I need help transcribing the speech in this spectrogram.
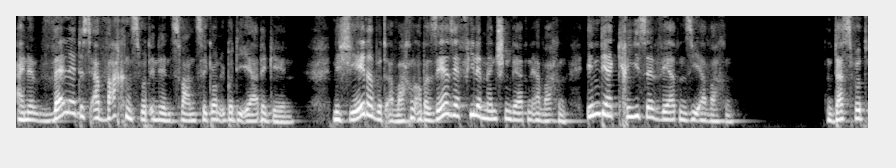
Eine Welle des Erwachens wird in den Zwanzigern über die Erde gehen. Nicht jeder wird erwachen, aber sehr, sehr viele Menschen werden erwachen. In der Krise werden sie erwachen. Und das wird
